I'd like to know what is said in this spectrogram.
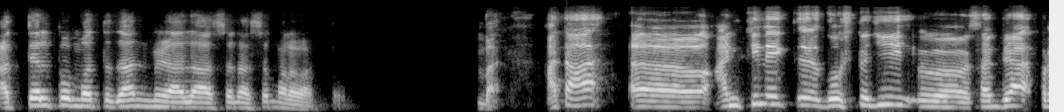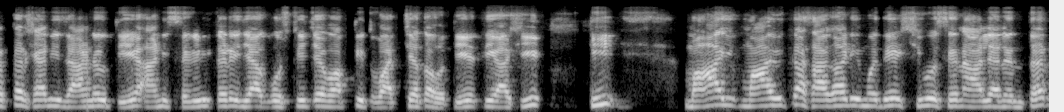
अत्यल्प मतदान मिळालं असेल असं मला वाटतं. आता आणखीन एक गोष्ट जी सध्या प्रकर्षाने जाणवतीये आणि सगळीकडे ज्या गोष्टीच्या बाबतीत वाच्यता होतीये ती अशी की महा महाविकास आघाडीमध्ये शिवसेना आल्यानंतर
